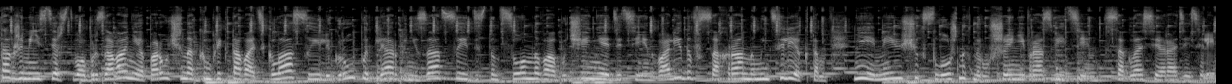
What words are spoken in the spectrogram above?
Также Министерству образования поручено комплектовать классы или группы для организации дистанционного обучения детей-инвалидов с сохранным интеллектом, не имеющих сложных нарушений в развитии, согласие родителей.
